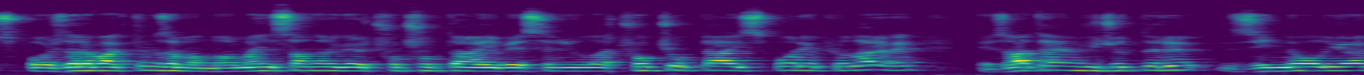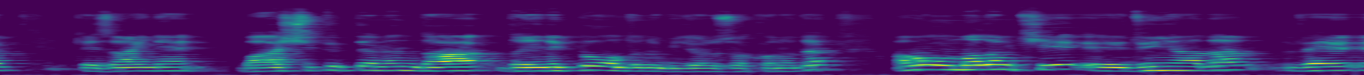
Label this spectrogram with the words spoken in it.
sporculara baktığımız zaman normal insanlara göre çok çok daha iyi besleniyorlar, çok çok daha iyi spor yapıyorlar ve e, zaten vücutları zinde oluyor. Keza yine bağışıklıklarının daha dayanıklı olduğunu biliyoruz o konuda. Ama umalım ki e, dünyadan ve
